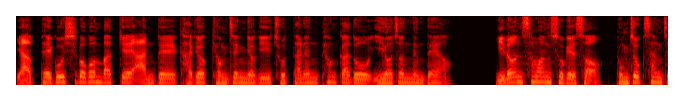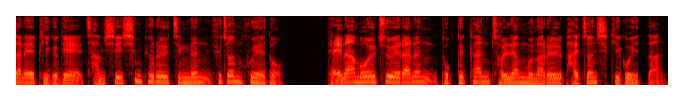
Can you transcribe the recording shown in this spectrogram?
약 150억 원밖에 안돼 가격 경쟁력이 좋다는 평가도 이어졌는데요. 이런 상황 속에서 동족 상잔의 비극에 잠시 쉼표를 찍는 휴전 후에도 대나몰주회라는 독특한 전략 문화를 발전시키고 있던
